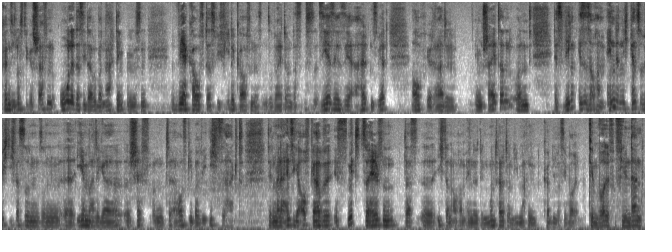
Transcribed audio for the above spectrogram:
können sie Lustiges schaffen, ohne dass sie darüber nachdenken müssen, wer kauft das, wie viele kaufen das und so weiter. Und das ist sehr, sehr, sehr erhaltenswert, auch gerade im Scheitern. Und deswegen ist es auch am Ende nicht ganz so wichtig, was so ein, so ein äh, ehemaliger äh, Chef und Herausgeber wie ich sagt. Denn meine einzige Aufgabe ist mitzuhelfen, dass äh, ich dann auch am Ende den Mund halte und die machen können, was sie wollen. Tim Wolf, vielen Dank.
